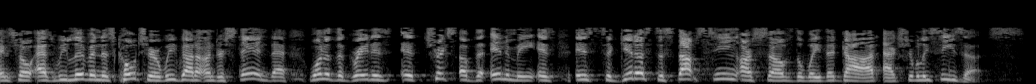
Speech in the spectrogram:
And so as we live in this culture, we've got to understand that one of the greatest eh, tricks of the enemy is, is to get us to stop seeing ourselves the way that God actually sees us.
